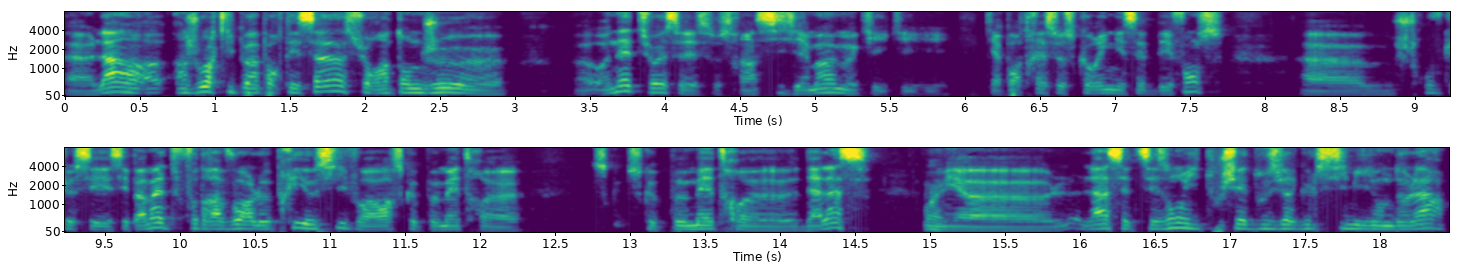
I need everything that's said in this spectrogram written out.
là, un, joueur qui peut apporter ça sur un temps de jeu honnête, tu vois, ce serait un sixième homme qui, qui, qui, apporterait ce scoring et cette défense. je trouve que c'est pas mal. Il faudra voir le prix aussi, il faudra voir ce que peut mettre ce que, peut mettre euh, Dallas. Mais euh, là, cette saison, il touchait 12,6 millions de dollars.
